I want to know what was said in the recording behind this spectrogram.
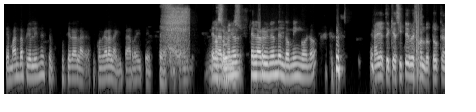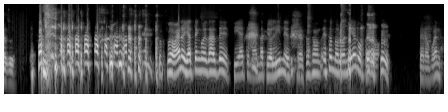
te manda piolines, se pusiera la, se colgara la guitarra y te, te la cantara en, la reunión, en la reunión del domingo, ¿no? Cállate, que así te ves cuando tocas, güey. Pues, pues, bueno, ya tengo edad de tía que manda piolines, eso, son- eso no lo niego, pero, pero bueno,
